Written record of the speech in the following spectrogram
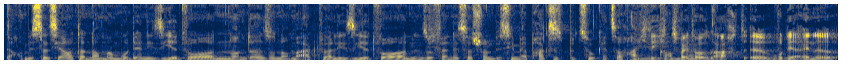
Darum ist das ja auch dann nochmal modernisiert worden und also nochmal aktualisiert worden. Insofern ist das schon ein bisschen mehr Praxisbezug jetzt auch reingekommen. Richtig. 2008 ne? äh, wurde eine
